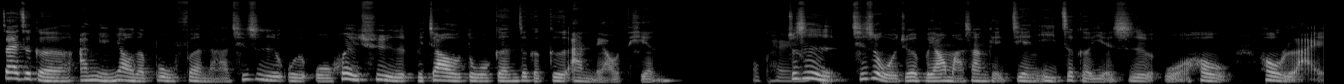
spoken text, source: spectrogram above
在这个安眠药的部分啊，其实我我会去比较多跟这个个案聊天。OK，就是其实我觉得不要马上给建议，这个也是我后后来。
